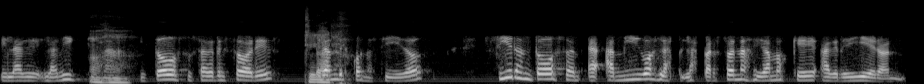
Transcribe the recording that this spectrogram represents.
la víctima y todos sus agresores eran desconocidos, sí eran todos amigos las, las personas, digamos, que agredieron,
